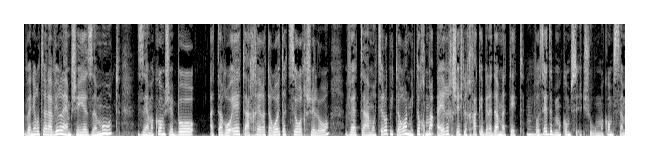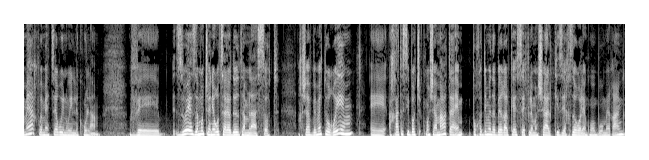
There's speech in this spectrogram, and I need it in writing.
ואני רוצה להעביר להם שיזמות זה המקום שבו אתה רואה את האחר, אתה רואה את הצורך שלו, ואתה מוצא לו פתרון מתוך מה הערך שיש לך כבן אדם לתת. Mm-hmm. ועושה את זה במקום שהוא מקום שמח ומייצר ווין ווין לכולם. וזו היזמות שאני רוצה לעודד אותם לעשות. עכשיו, באמת הורים, אחת הסיבות, כמו שאמרת, הם פוחדים לדבר על כסף, למשל, כי זה יחזור אליהם כמו בומרנג.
